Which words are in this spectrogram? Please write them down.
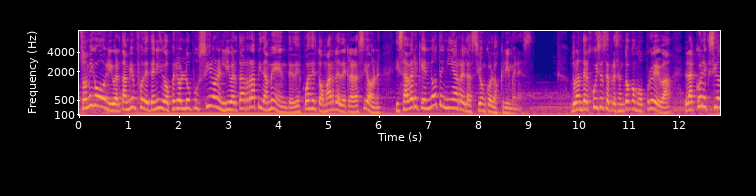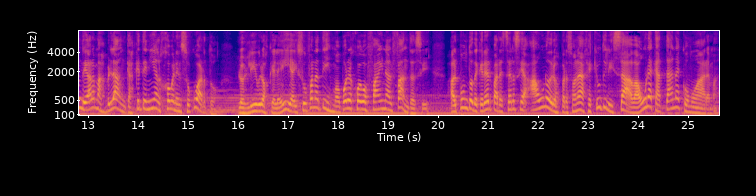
Su amigo Oliver también fue detenido, pero lo pusieron en libertad rápidamente después de tomarle declaración y saber que no tenía relación con los crímenes. Durante el juicio se presentó como prueba la colección de armas blancas que tenía el joven en su cuarto, los libros que leía y su fanatismo por el juego Final Fantasy, al punto de querer parecerse a uno de los personajes que utilizaba una katana como arma.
